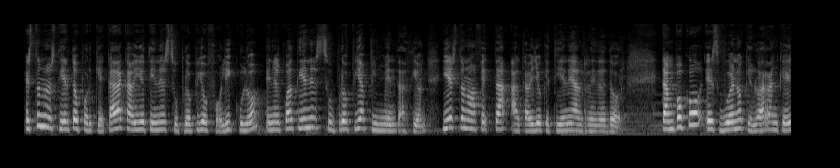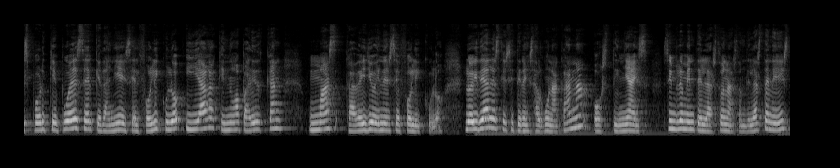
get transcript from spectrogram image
Esto no es cierto porque cada cabello tiene su propio folículo en el cual tiene su propia pigmentación y esto no afecta al cabello que tiene alrededor. Tampoco es bueno que lo arranquéis porque puede ser que dañéis el folículo y haga que no aparezcan más cabello en ese folículo. Lo ideal es que si tenéis alguna cana os tiñáis simplemente en las zonas donde las tenéis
